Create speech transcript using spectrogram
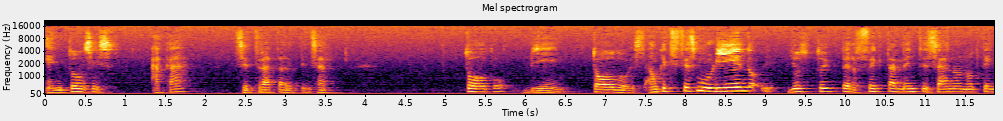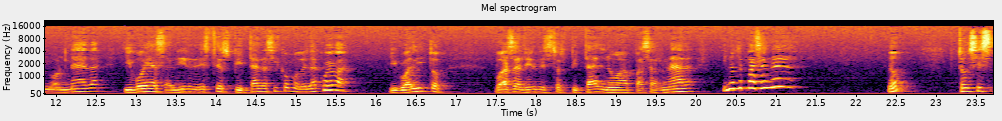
Entonces, acá se trata de pensar todo bien, todo es, aunque te estés muriendo, yo estoy perfectamente sano, no tengo nada y voy a salir de este hospital así como de la cueva, igualito. Voy a salir de este hospital, no va a pasar nada y no te pasa nada. ¿No? Entonces,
